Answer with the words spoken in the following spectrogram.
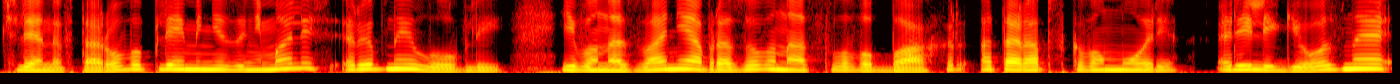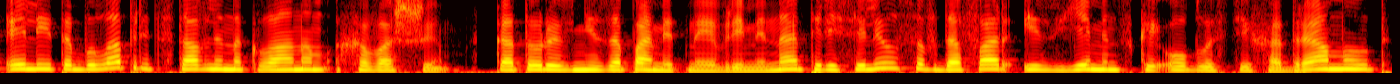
Члены второго племени занимались рыбной ловлей. Его название образовано от слова «бахр» от арабского моря. Религиозная элита была представлена кланом Хавашим, который в незапамятные времена переселился в Дафар из Йеменской области Хадрамаут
